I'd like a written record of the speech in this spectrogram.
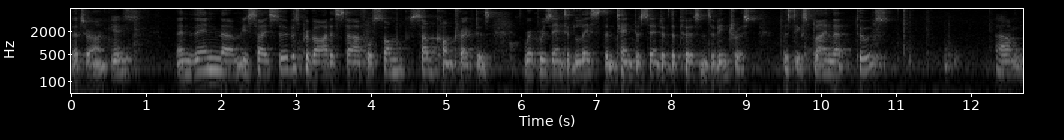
That's right. Yes? And then um, you say service provider staff or some subcontractors represented less than 10% of the persons of interest. Just explain that to us. Um,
